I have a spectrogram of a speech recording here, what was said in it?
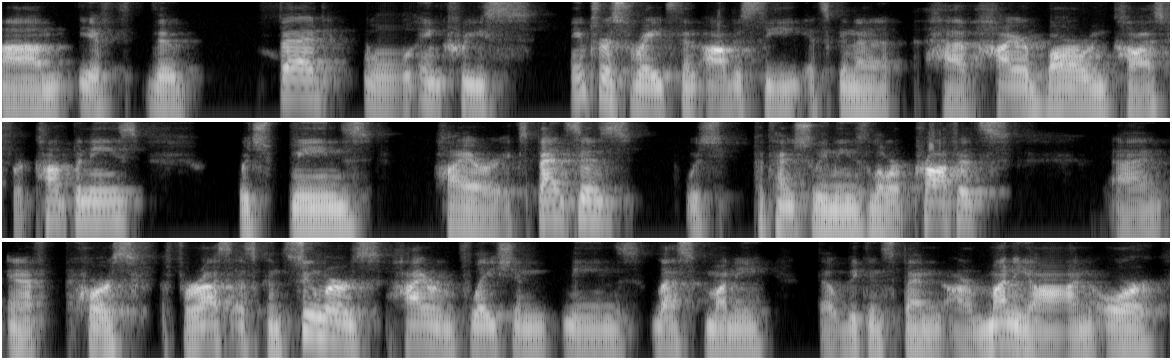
Um, if the Fed will increase interest rates, then obviously it's going to have higher borrowing costs for companies, which means higher expenses, which potentially means lower profits. and of course, for us as consumers, higher inflation means less money that we can spend our money on, or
